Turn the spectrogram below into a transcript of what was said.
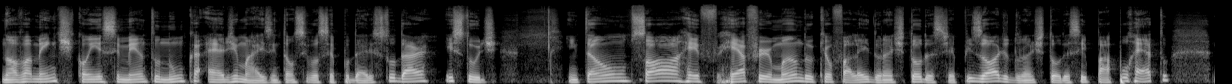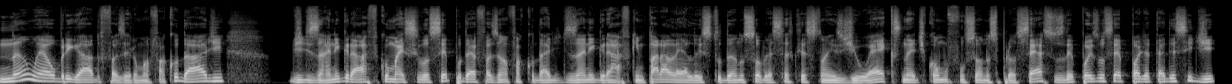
Novamente, conhecimento nunca é demais. Então, se você puder estudar, estude. Então, só reafirmando o que eu falei durante todo esse episódio, durante todo esse papo reto, não é obrigado fazer uma faculdade de design gráfico, mas se você puder fazer uma faculdade de design gráfico em paralelo, estudando sobre essas questões de UX, né, de como funcionam os processos, depois você pode até decidir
